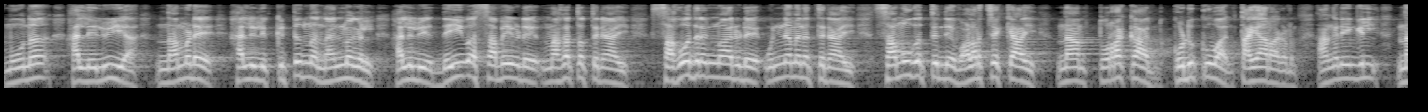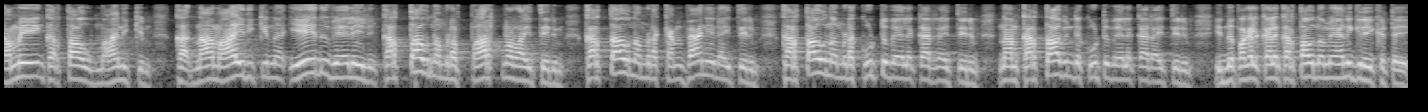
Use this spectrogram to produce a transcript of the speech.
മൂന്ന് ഹല്ലുയ നമ്മുടെ ഹല്ലുലു കിട്ടുന്ന നന്മകൾ ഹല്ലുലു ദൈവസഭയുടെ മഹത്വത്തിനായി സഹോദരന്മാരുടെ ഉന്നമനത്തിനായി സമൂഹത്തിന്റെ വളർച്ചയ്ക്കായി നാം തുറക്കാൻ കൊടുക്കുവാൻ തയ്യാറാകണം. അങ്ങനെയെങ്കിൽ നമ്മയും കർത്താവ് മാനിക്കും. നാം ആയിരിക്കുന്ന ഏത് വേലയിലും കർത്താവ് നമ്മുടെ പാർട്ട്ണറായി തരും. കർത്താവ് നമ്മുടെ കമ്പാനിയനായി തരും കർത്താവ് നമ്മുടെ കൂട്ടുവേലക്കാരനായി തരും നാം കർത്താവിന്റെ കൂട്ടുവേലക്കാരായി തരും ഇന്ന് പകൽക്കാലം കർത്താവ് നമ്മെ അനുഗ്രഹിക്കട്ടെ.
